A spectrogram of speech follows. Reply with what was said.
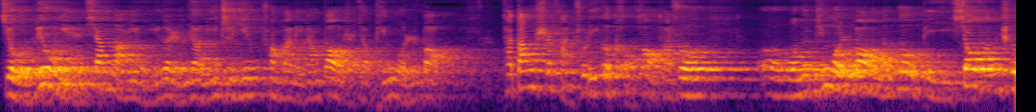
九六年，香港有一个人叫黎智英，创办了一张报纸叫《苹果日报》。他当时喊出了一个口号，他说：“呃，我们《苹果日报》能够比消防车，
